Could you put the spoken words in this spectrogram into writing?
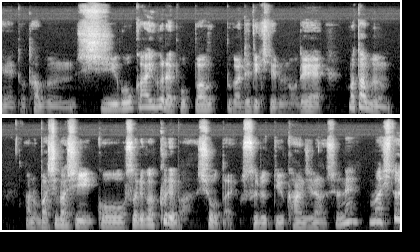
えー、と多分4、5回ぐらいポップアップが出てきてるので、まあ、多分あのバシバシこうそれが来れば招待をするっていう感じなんですよね。まあ、1人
